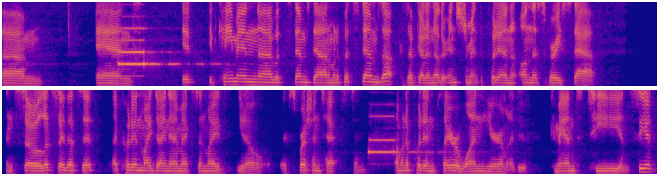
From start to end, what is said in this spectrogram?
Um, and it, it came in uh, with stems down. I'm going to put stems up because I've got another instrument to put in on this very staff. And so let's say that's it. I put in my dynamics and my, you know, expression text, and I'm going to put in player one here. I'm going to do Command T and see it.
